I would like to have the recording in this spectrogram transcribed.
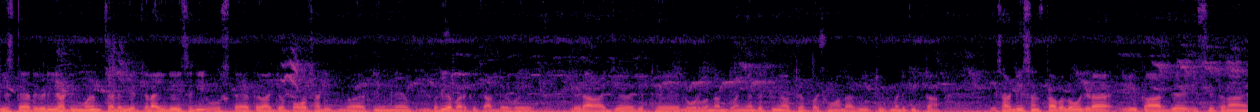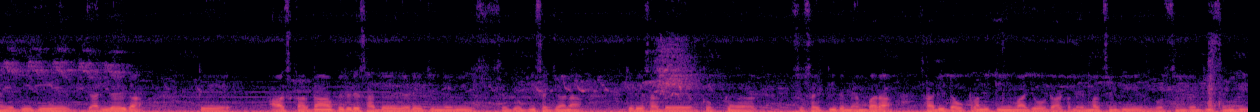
ਇਸ ਤਹਿਤ ਜਿਹੜੀ ਸਾਡੀ ਮੁਹਿੰਮ ਚਲਾਈ ਚਲਾਈ ਗਈ ਸੀਗੀ, ਉਸ ਤਹਿਤ ਅੱਜ ਬਹੁਤ ਸਾਡੀ ਟੀਮ ਨੇ ਵਧੀਆ ਵਰਕ ਕਰਦੇ ਹੋਏ ਜਿਹੜਾ ਅੱਜ ਜਿੱਥੇ ਲੋੜਵੰਦਾਂ ਨੂੰ ਦਵਾਈਆਂ ਦਿੱਤੀਆਂ, ਉੱਥੇ ਪਸ਼ੂਆਂ ਦਾ ਵੀ ਟ੍ਰੀਟਮੈਂਟ ਕੀਤਾ। ਸਾਡੀ ਸੰਸਥਾ ਵੱਲੋਂ ਜਿਹੜਾ ਇਹ ਕਾਰਜ ਇਸੇ ਤਰ੍ਹਾਂ ਇਹ ਅੱਗੇ ਅੱਗੇ ਜਾਰੀ ਰਹੇਗਾ। ਤੇ ਆਸ ਕਰਦਾ ਹਾਂ ਕਿ ਜਿਹੜੇ ਸਾਡੇ ਜਿਹੜੇ ਜਿੰਨੇ ਵੀ ਸਹਿਯੋਗੀ ਸੱਜਣ ਆ, ਜਿਹੜੇ ਸਾਡੇ ਸੁਸਾਇਟੀ ਦੇ ਮੈਂਬਰ ਆ, ਸਾਡੀ ਡਾਕਟਰਾਂ ਦੀ ਟੀਮ ਆ, ਜੋ ਡਾਕਟਰ ਨਿਰਮਲ ਸਿੰਘ ਜੀ ਗੁਰਸਿਮਰਨਜੀਤ ਸਿੰਘ ਜੀ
